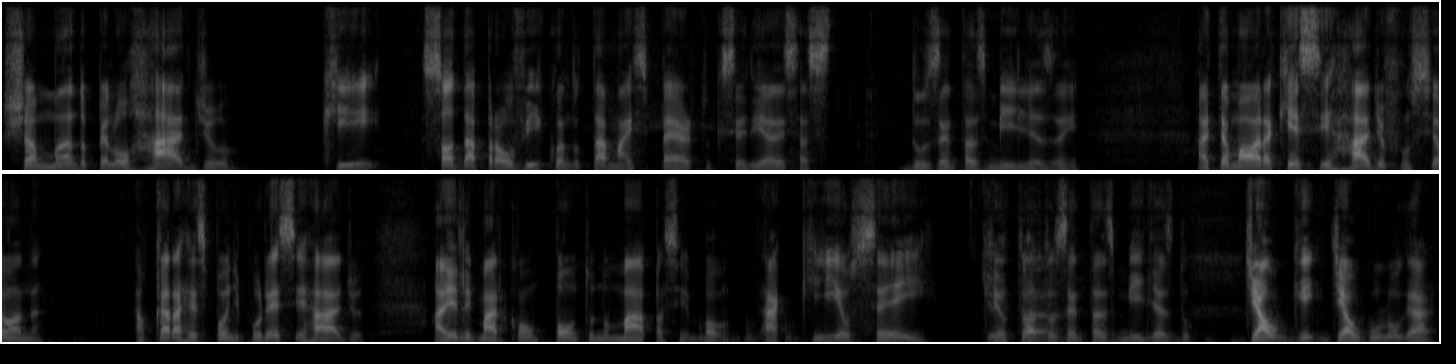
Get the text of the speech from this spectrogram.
chamando pelo rádio que só dá para ouvir quando tá mais perto, que seria essas 200 milhas aí. Aí tem uma hora que esse rádio funciona. Aí o cara responde por esse rádio. Aí ele marcou um ponto no mapa, assim, bom, aqui eu sei que Que eu tô a tá- 200 milhas do, de, alguém, de algum lugar.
